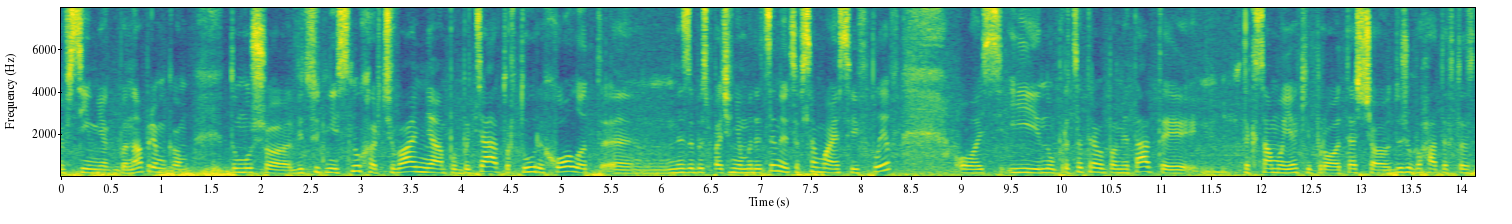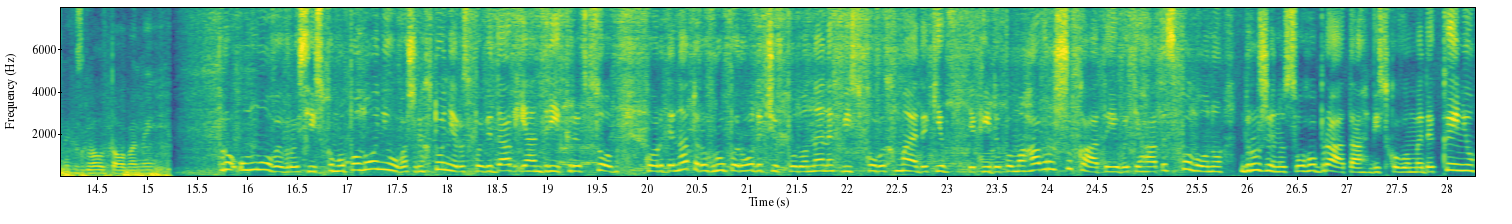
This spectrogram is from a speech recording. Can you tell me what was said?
всім якби напрямкам, тому що відсутність ну, харчування, побиття, тортури, холод, е, незабезпечення медициною це все має свій вплив. Ось і ну про це треба пам'ятати так само, як і про те, що дуже багато хто з них зґвалтований. Про умови в російському полоні у Вашингтоні розповідав і Андрій Кривцов, координатор групи родичів полонених військових медиків, який допомагав розшукати і витягати з полону дружину свого брата, військову медикиню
